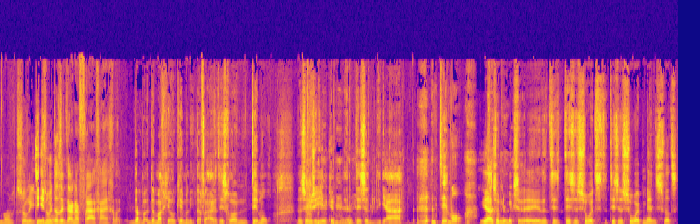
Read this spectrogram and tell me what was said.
gewoon Sorry, Tim sorry dat ik daar naar vraag eigenlijk. Daar, daar mag je ook helemaal niet naar vragen. Het is gewoon een timmel. Zo zie ik hem. Het is een, ja, Een timmel. ja, zo noem ik ze. Eh, Het is, het is, een, soort, het is een soort mens. Wat,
